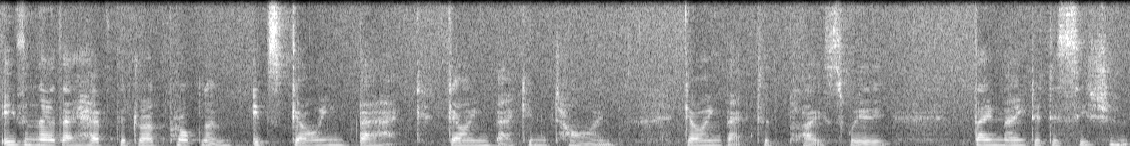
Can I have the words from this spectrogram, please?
even though they have the drug problem, it's going back, going back in time, going back to the place where they made a decision,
